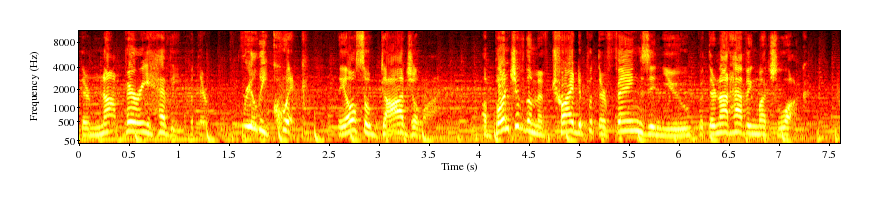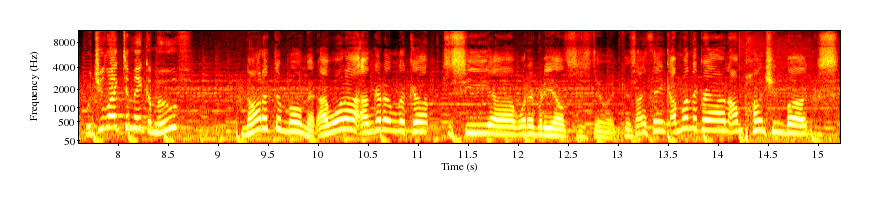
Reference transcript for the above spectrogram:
They're not very heavy, but they're really quick. They also dodge a lot. A bunch of them have tried to put their fangs in you, but they're not having much luck. Would you like to make a move? Not at the moment. I wanna. I'm gonna look up to see uh, what everybody else is doing because I think I'm on the ground. I'm punching bugs,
